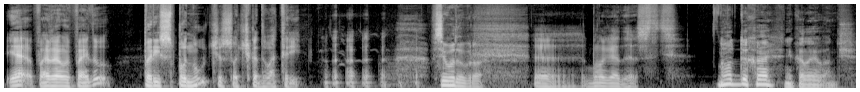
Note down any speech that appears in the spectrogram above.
Я, пожалуй, пойду приспну часочка два-три. Всего доброго. Э, Благодарствуйте. Ну, отдыхай, Николай Иванович.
